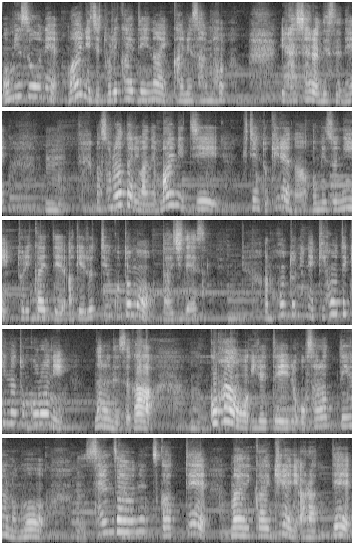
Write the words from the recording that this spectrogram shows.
お水をね毎日取り替えていない飼い主さんも いらっしゃるんですね。うんまあ、その辺りはね毎日ちんときれいなお水に取り替えてあげるっていうことも大事です。あの本当にね基本的なところになるんですが、うん、ご飯を入れているお皿っていうのも、うん、洗剤をね使って毎回きれいに洗って、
